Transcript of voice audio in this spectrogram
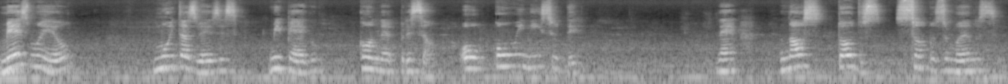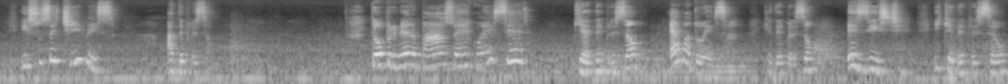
Mesmo eu, muitas vezes me pego com depressão ou com o início de, né? Nós todos somos humanos e suscetíveis à depressão. Então, o primeiro passo é reconhecer que a depressão é uma doença, que a depressão existe e que a depressão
